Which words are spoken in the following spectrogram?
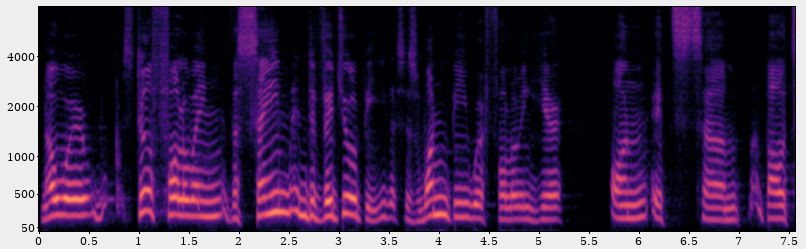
Now we're still following the same individual bee. This is one bee we're following here on its um, about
